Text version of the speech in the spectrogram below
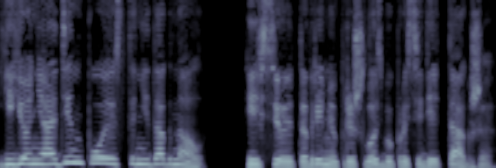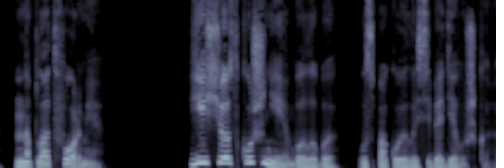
ее ни один поезд не догнал, и все это время пришлось бы просидеть так же, на платформе. Еще скучнее было бы, успокоила себя девушка.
